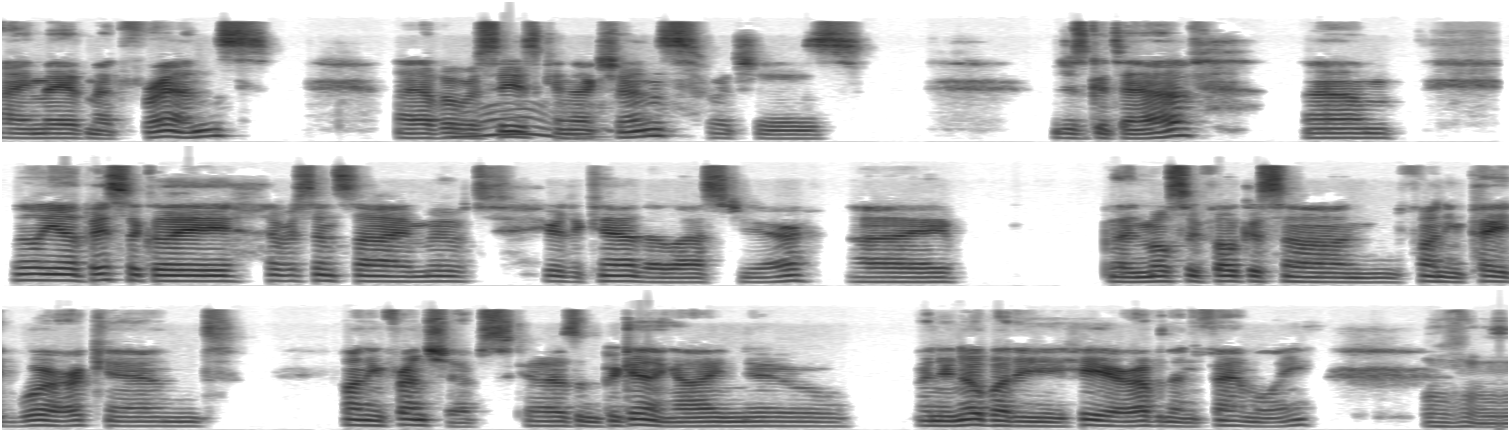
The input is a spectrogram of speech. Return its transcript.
I may have met friends. I have overseas oh. connections, which is which is good to have. Um, well, yeah, basically, ever since I moved here to Canada last year, I've been mostly focused on finding paid work and finding friendships. Because in the beginning, I knew I knew nobody here other than family. Mm-hmm.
